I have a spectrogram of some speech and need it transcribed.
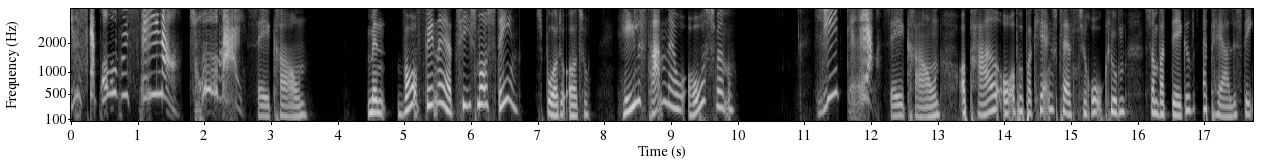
I skal bruge dem senere, tro mig, sagde kraven. Men hvor finder jeg 10 små sten? spurgte Otto. Hele stranden er jo oversvømmet. Lige der, sagde kraven og pegede over på parkeringspladsen til roklubben, som var dækket af perlesten.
